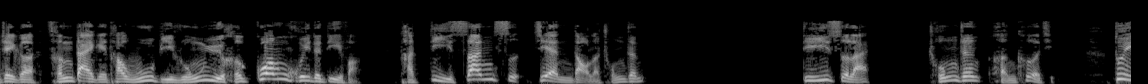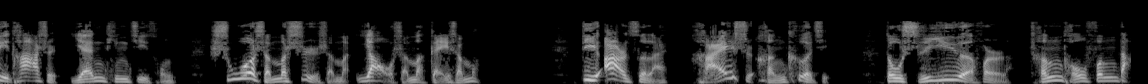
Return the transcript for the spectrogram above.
这个曾带给他无比荣誉和光辉的地方，他第三次见到了崇祯。第一次来，崇祯很客气，对他是言听计从。说什么是什么，要什么给什么。第二次来还是很客气，都十一月份了，城头风大，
